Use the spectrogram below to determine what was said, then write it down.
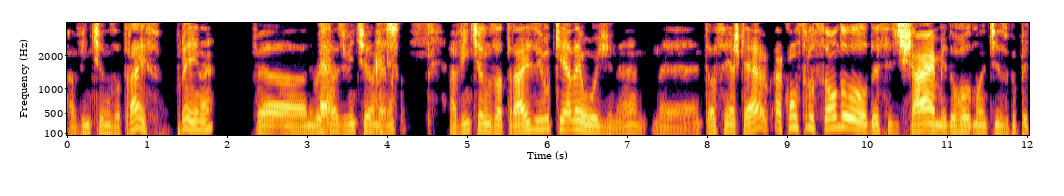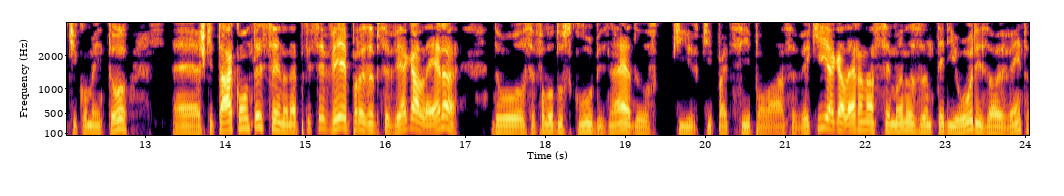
há 20 anos atrás? Por aí, né? Foi a aniversário é, de 20 anos, é né? Há 20 anos atrás e o que ela é hoje, né? É, então, assim, acho que é a construção do, desse charme, do romantismo que o Petit comentou é, acho que tá acontecendo, né? Porque você vê, por exemplo, você vê a galera do. Você falou dos clubes, né? Dos que, que participam lá. Você vê que a galera nas semanas anteriores ao evento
